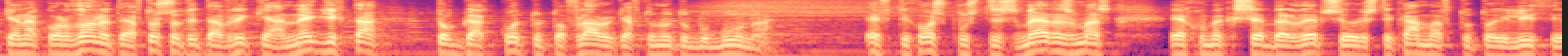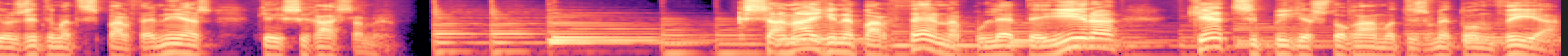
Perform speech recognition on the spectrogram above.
και να κορδώνεται αυτός ότι τα βρήκε ανέγκυχτα τον κακό του το φλάρο και αυτού του μπουμπούνα. Ευτυχώς που στις μέρες μας έχουμε ξεμπερδέψει οριστικά με αυτό το ηλίθιο ζήτημα της παρθενίας και ησυχάσαμε. Ξανά έγινε παρθένα που λέτε Ήρα και έτσι πήγε στο γάμο της με τον Δία.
